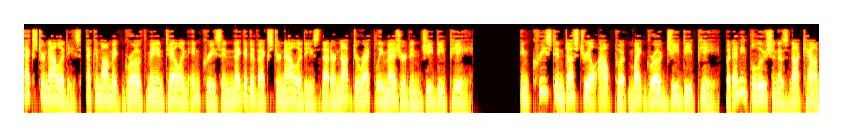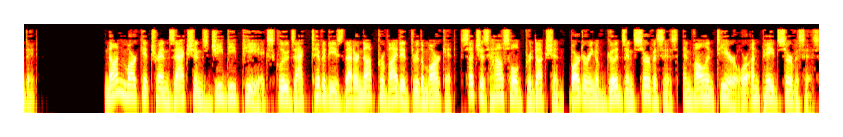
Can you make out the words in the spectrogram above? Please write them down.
Externalities – Economic growth may entail an increase in negative externalities that are not directly measured in GDP. Increased industrial output might grow GDP, but any pollution is not counted. Non-market transactions GDP excludes activities that are not provided through the market, such as household production, bartering of goods and services, and volunteer or unpaid services.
